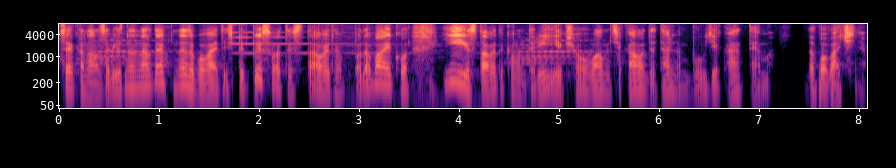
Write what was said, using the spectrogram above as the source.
Це канал Залізний Нардеп. Не забувайтесь підписуватись, ставити вподобайку і ставити коментарі, якщо вам цікава детально будь-яка тема. До побачення.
